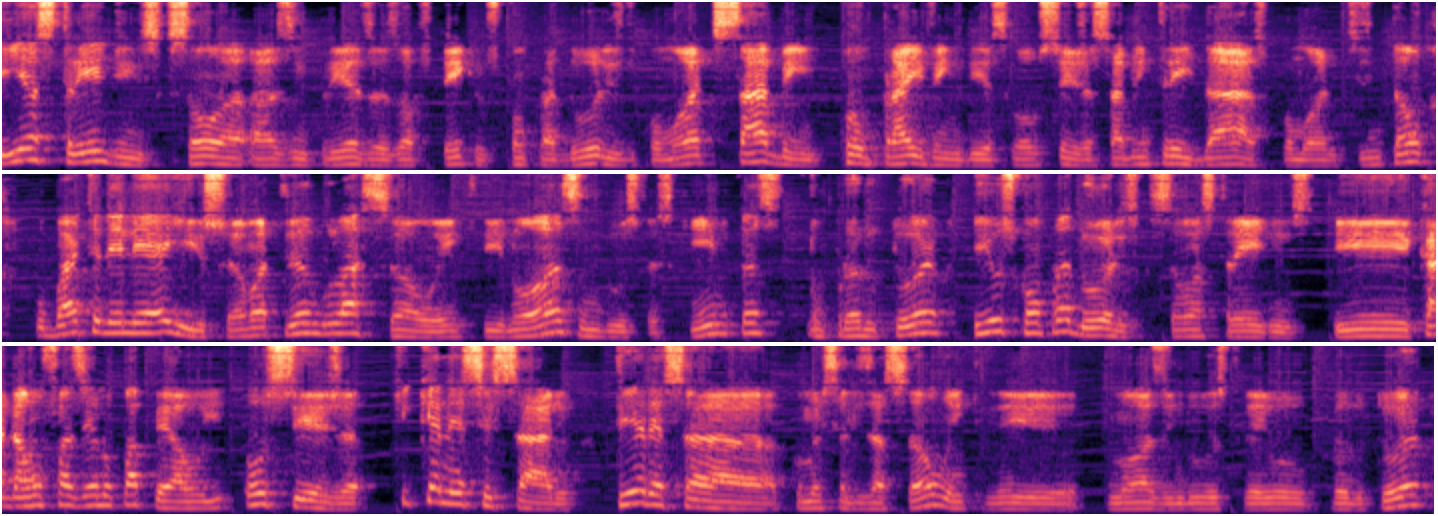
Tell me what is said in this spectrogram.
E as tradings, que são as empresas off-takers, compradores de commodities, sabem comprar e vender, ou seja, sabem tradear as commodities. Então, o barter ele é isso, é uma triangulação entre nós, indústrias químicas, o produtor e os compradores, que são as tradings, e cada um fazendo o papel. Ou seja, o que é necessário? Ter essa comercialização entre nós, indústria e o produtor,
